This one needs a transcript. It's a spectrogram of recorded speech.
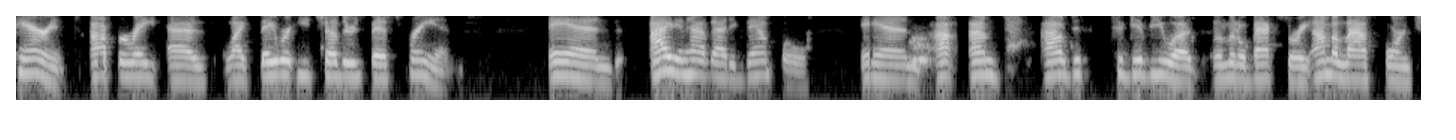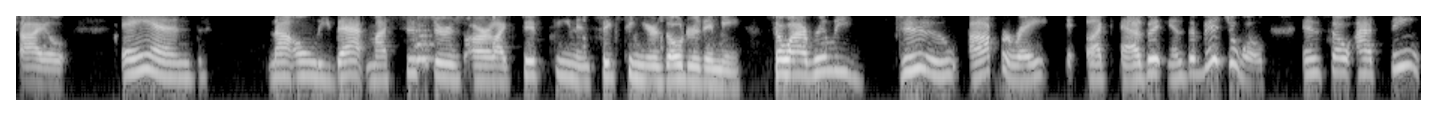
parents operate as like they were each other's best friends. And i didn't have that example. And I, am i'll just to give you a, a little backstory i'm a last born child. And not only that, my sisters are like 15 and 16 years older than me. So I really do operate like as an individual. And so I think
